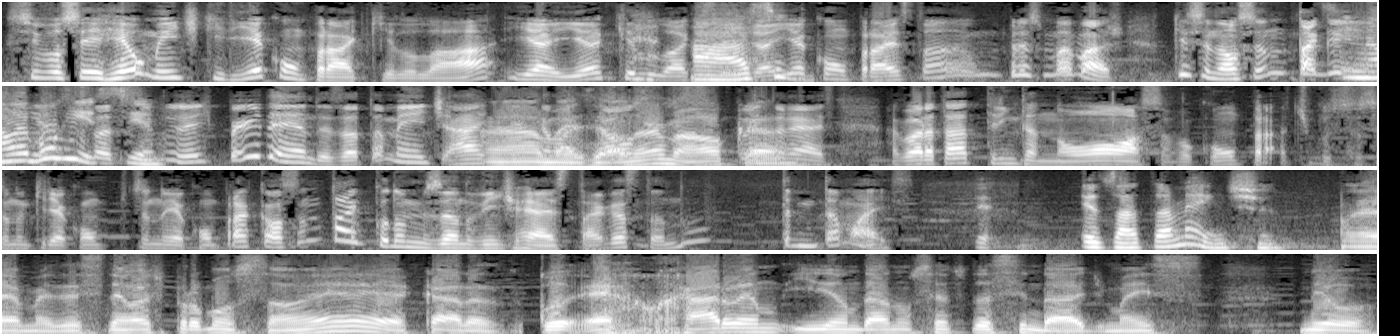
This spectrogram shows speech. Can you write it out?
se você realmente queria comprar aquilo lá, e aí aquilo lá que Ah, você já sim. ia comprar está um preço mais baixo. Porque senão você não tá ganhando. Senão é Você tá burrice. simplesmente perdendo, exatamente. Ah, Ah, mas é o normal, 50 cara. Reais. Agora tá 30. Nossa, vou comprar. Tipo, se você não queria você não ia comprar calça, você não tá economizando 20 reais, você tá gastando 30 a mais. Exatamente. É, mas esse negócio de promoção é, cara, é raro ir andar no centro da cidade, mas, meu,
